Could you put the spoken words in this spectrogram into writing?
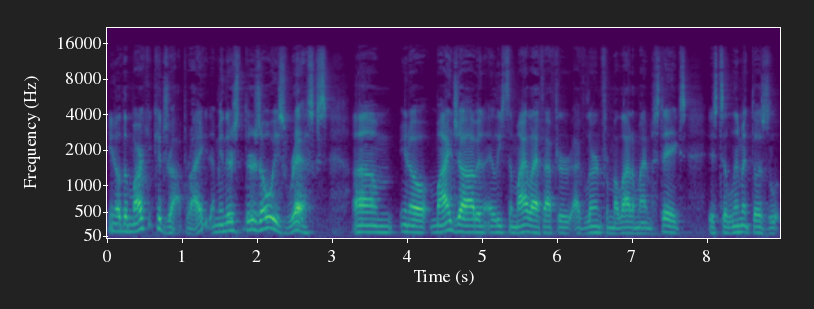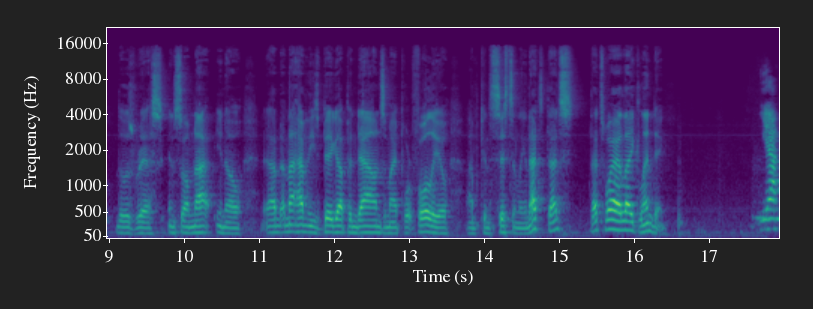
you know the market could drop. Right? I mean, there's there's always risks. Um, you know, my job, and at least in my life, after I've learned from a lot of my mistakes, is to limit those those risks. And so I'm not, you know, I'm not having these big up and downs in my portfolio. I'm consistently, and that's that's that's why I like lending. Yeah.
